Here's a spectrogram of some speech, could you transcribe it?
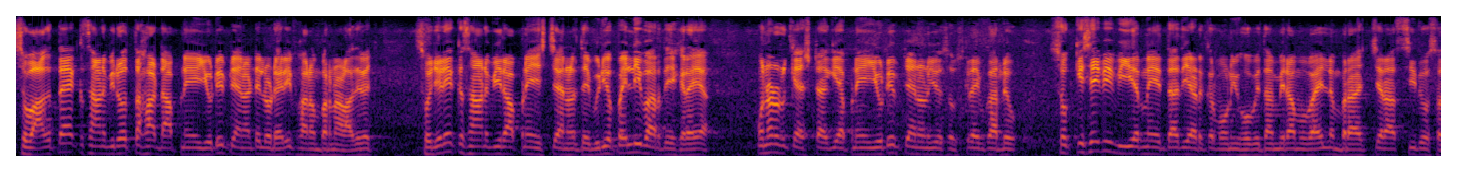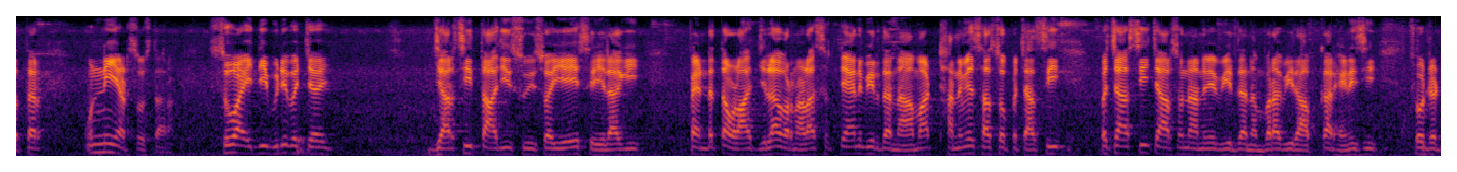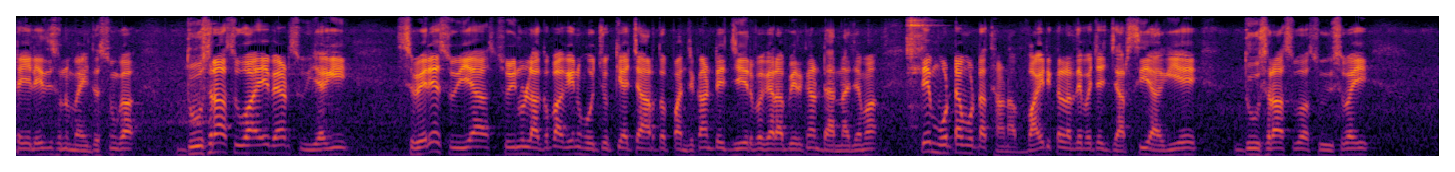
ਸਵਾਗਤ ਹੈ ਕਿਸਾਨ ਵੀਰੋ ਤੁਹਾਡਾ ਆਪਣੇ YouTube channel Dhillon dairy farm Barnala ਦੇ ਵਿੱਚ। ਸੋ ਜਿਹੜੇ ਕਿਸਾਨ ਵੀਰ ਆਪਣੇ ਇਸ ਚੈਨਲ ਤੇ ਵੀਡੀਓ ਪਹਿਲੀ ਵਾਰ ਦੇਖ ਰਹੇ ਆ, ਉਹਨਾਂ ਨੂੰ ਰਿਕਵੈਸਟ ਹੈ ਕਿ ਆਪਣੇ YouTube ਚੈਨਲ ਨੂੰ ਸਬਸਕ੍ਰਾਈਬ ਕਰ ਲਿਓ। ਸੋ ਕਿਸੇ ਵੀ ਵੀਰ ਨੇ ਇਦਾਂ ਦੀ ਐਡ ਕਰਵਾਉਣੀ ਹੋਵੇ ਤਾਂ ਮੇਰਾ ਮੋਬਾਈਲ ਨੰਬਰ ਹੈ 8427 19817 ਸੋ ਅੱਜ ਦੀ ਵੀਡੀਓ ਵਿੱਚ ਜਰਸੀ ਤਾਜੀ ਸੂਈ ਸਵਾਈ ਇਹ ਸੇਲ ਆ ਗਈ। ਪਿੰਡ ਧੌਲਾ, ਜ਼ਿਲ੍ਹਾ ਬਰਨਾਲਾ। ਸਚੈਨ ਵੀਰ ਦਾ ਨਾਮ ਆ 98785 85499 ਵੀਰ ਦਾ ਨੰਬਰ ਆ। ਵੀਰ ਆਪ ਘਰ ਹੈ ਨਹੀਂ ਸੀ। ਸੋ ਡਿਟੇਲ ਇਹਦੀ ਤੁਹਾਨੂੰ ਮੈਂ ਹੀ ਦੱਸੂਗਾ। ਦੂਸਰਾ ਸੂਆ, ਇਹ ਬੈਠ ਸੂਈ ਹੈਗੀ। ਸਵੇਰੇ ਸੂਈ ਆ, ਸੂਈ ਨੂੰ ਲਗਭਗ ਇਹਨੂੰ ਹੋ ਚੁੱਕਿਆ 4 ਤੋਂ 5 ਘੰਟੇ, ਜੇਰ ਵਗੈਰਾ ਵੀਰ ਕਹਿੰਦਾ ਡਰਨਾ ਜਮਾ। ਤੇ ਮੋਟਾ ਮੋਟਾ ਥਾਣਾ, ਵਾਈਟ ਕਲਰ ਦੇ ਵਿੱਚ ਜਰਸੀ ਆ ਗਈ ਇਹ ਦੂਸਰਾ ਸੂਆ ਸੂਈ ਸਵਾਈ।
